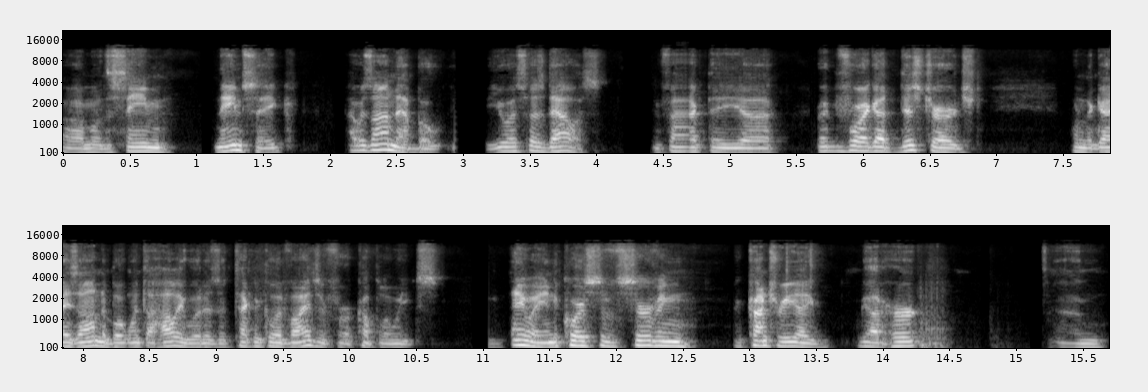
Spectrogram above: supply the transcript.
um, of the same namesake, I was on that boat, USS Dallas. In fact, they uh, right before I got discharged, one of the guys on the boat went to Hollywood as a technical advisor for a couple of weeks. Anyway, in the course of serving the country, I got hurt, um,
